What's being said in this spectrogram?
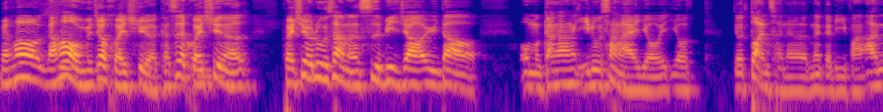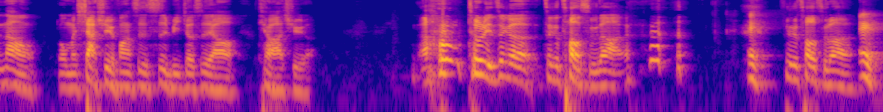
然后，然后我们就回去了。可是回去呢，回去的路上呢，势必就要遇到我们刚刚一路上来有有有断层的那个地方啊。那我们下去的方式势必就是要跳下去了。啊，处理这个这个超熟的，哎，这个超熟的，哎，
